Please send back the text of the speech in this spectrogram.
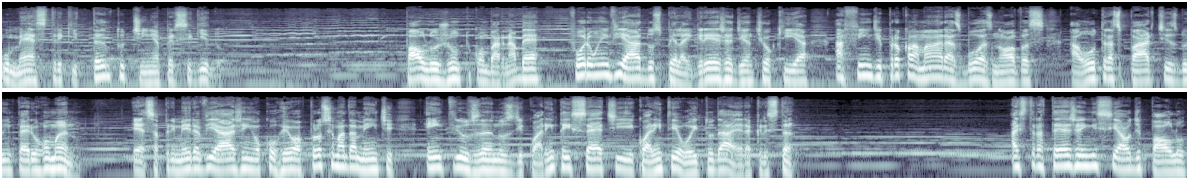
o Mestre que tanto tinha perseguido. Paulo, junto com Barnabé, foram enviados pela Igreja de Antioquia a fim de proclamar as boas novas a outras partes do Império Romano essa primeira viagem ocorreu aproximadamente entre os anos de 47 e 48 da era cristã. A estratégia inicial de Paulo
